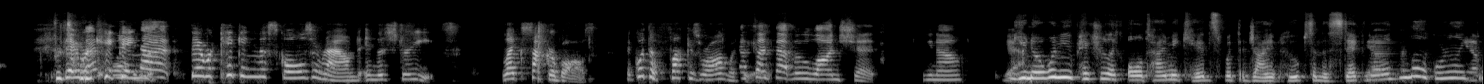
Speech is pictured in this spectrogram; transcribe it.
for they were kicking- that. They were kicking the skulls around in the streets like soccer balls. Like, what the fuck is wrong with That's you? like that Mulan shit. You know? Yeah. You know when you picture like old timey kids with the giant hoops and the stick, and they're like, "Look, we're like." Yep.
